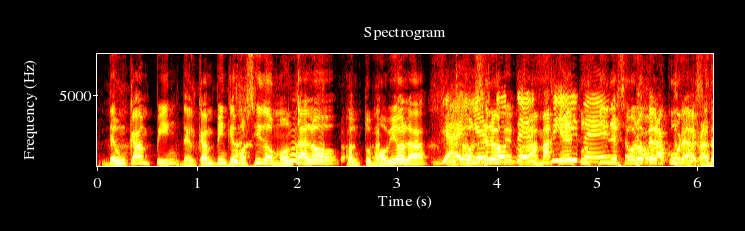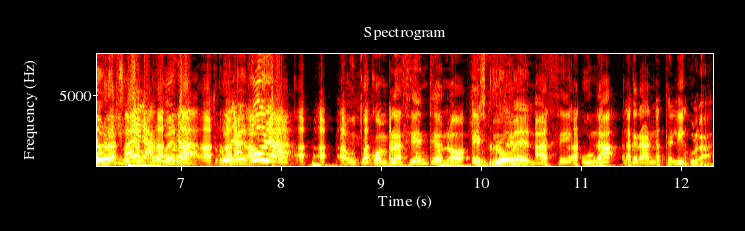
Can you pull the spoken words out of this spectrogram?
de un camping, del camping que hemos ido, móntalo con tu moviola. Y ahí es pónselo que con la magia de tu cine- seguro que la curas. Fíjate una ¡Y va y la cura! ¡Y Rubén. la cura! autocomplaciente o no, Spielberg Rubén. hace una gran película.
